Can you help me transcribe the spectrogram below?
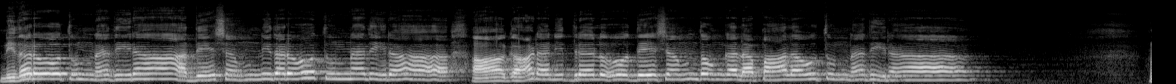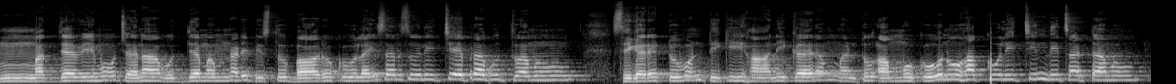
నిదరోతున్నదిరా దేశం నిదరోతున్నదిరా. ఆ గాఢ నిద్రలో దేశం దొంగల పాలవుతున్నదిరా. మద్య విమోచన ఉద్యమం నడిపిస్తూ బారుకు లైసెన్సులు ఇచ్చే ప్రభుత్వము. సిగరెట్టు ఒంటికి హానికరం అంటూ అమ్ముకోను హక్కులిచ్చింది చట్టము.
